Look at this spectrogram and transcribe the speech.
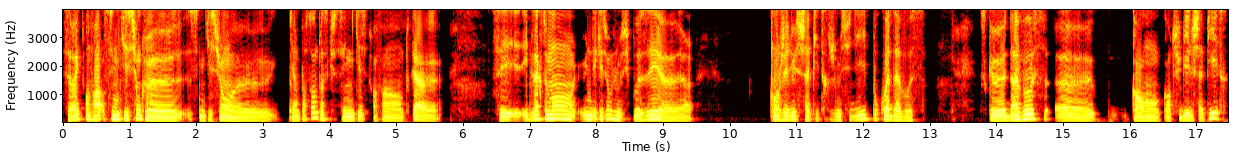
C'est vrai. Enfin, c'est une question que c'est une question euh, qui est importante parce que c'est une question. Enfin, en tout cas, euh, c'est exactement une des questions que je me suis posée euh, quand j'ai lu ce chapitre. Je me suis dit pourquoi Davos? Parce que Davos, euh, quand quand tu lis le chapitre,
